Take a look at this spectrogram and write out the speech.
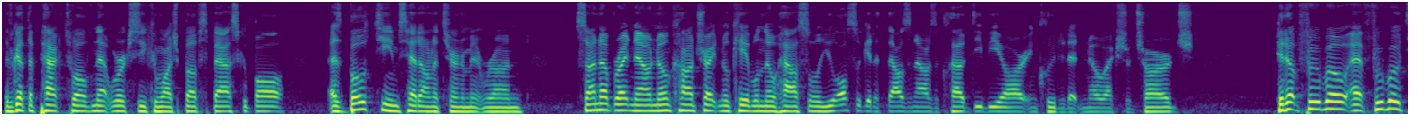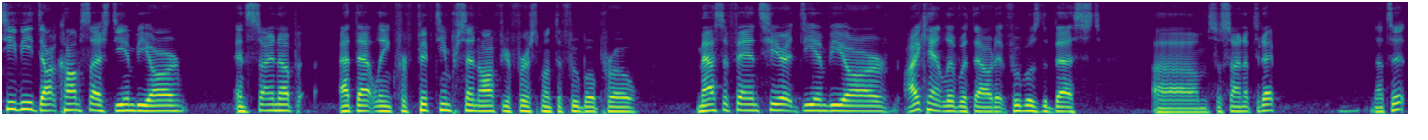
They've got the Pac 12 network so you can watch Buffs basketball as both teams head on a tournament run. Sign up right now. No contract, no cable, no hassle. You'll also get a thousand hours of cloud DVR included at no extra charge. Hit up Fubo at FuboTV.com slash DNVR and sign up at that link for 15% off your first month of Fubo Pro. Massive fans here at DNVR. I can't live without it. Fubo's the best. Um, so sign up today. That's it.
